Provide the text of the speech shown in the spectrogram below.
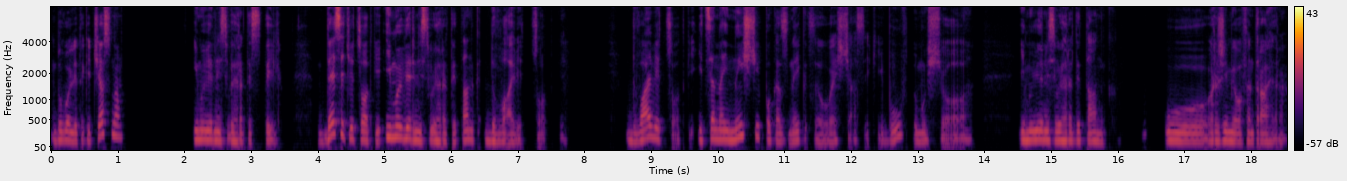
доволі таки чесно. Імовірність виграти стиль 10%, імовірність виграти танк 2%. 2%. І це найнижчий показник за увесь час, який був, тому що імовірність виграти танк у режимі Офентрагера.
